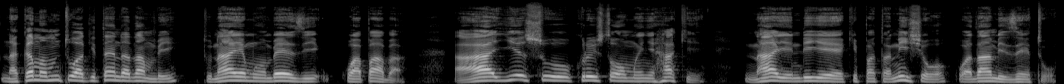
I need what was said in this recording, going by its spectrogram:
na kama mtu akitenda dhambi tunaye mwombezi kwa baba. Aa, yesu kristo mwenye haki naye ndiye kipatanisho kwa dhambi zetu.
